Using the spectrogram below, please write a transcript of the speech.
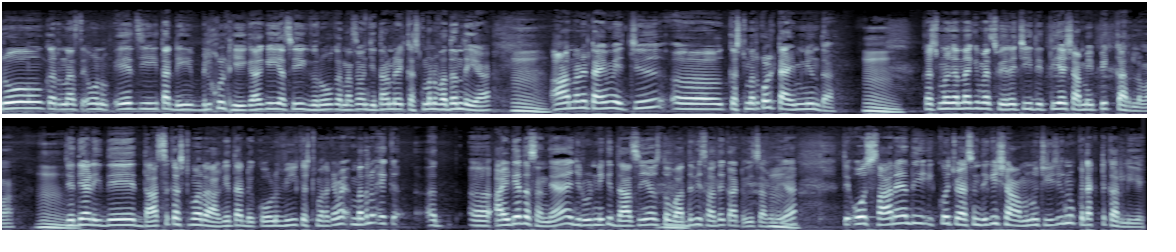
ਗਰੋ ਕਰਨ ਵਾਸਤੇ ਹੁਣ ਇਹ ਚੀਜ਼ ਤੁਹਾਡੀ ਬਿਲਕੁਲ ਠੀਕ ਆ ਕਿ ਅਸੀਂ ਗਰੋ ਕਰਨਾ ਚਾਹੁੰਦੇ ਜਿੱਦਾਂ ਮੇਰੇ ਕਸਟਮਰ ਵਧਣਦੇ ਆ ਆਉਣ ਵਾਲੇ ਟਾਈਮ ਵਿੱਚ ਕਸਟਮਰ ਕੋਲ ਟਾਈਮ ਨਹੀਂ ਹੁੰਦਾ। ਹੂੰ। ਕਸਟਮਰ ਕਹਿੰਦਾ ਕਿ ਮੈਂ ਸਵੇਰੇ ਚੀਜ਼ ਦਿੱਤੀ ਹੈ ਸ਼ਾਮੀ ਪਿਕ ਕਰ ਲਵਾਂ। ਜੇ ਦਿਹਾੜੀ ਦੇ 10 ਕਸਟਮਰ ਆ ਗਏ ਤੁਹਾਡੇ ਕੋਲ 20 ਕਸਟਮਰ ਆ ਗਏ ਮੈਂ- ਮਤਲਬ ਇੱਕ ਆਈਡੀਆ ਦੱਸਣ ਦਿਆਂ ਜ਼ਰੂਰੀ ਨਹੀਂ ਕਿ 10 ਜਾਂ ਉਸ ਤੋਂ ਵੱਧ ਵੀ ਸਾਦੇ ਘੱਟ ਵੀ ਸਕਦੇ ਆ। ਤੇ ਉਹ ਸਾਰਿਆਂ ਦੀ ਇੱਕੋ ਚੁਆਇਸ ਹੁੰਦੀ ਕਿ ਸ਼ਾਮ ਨੂੰ ਚੀਜ਼ ਨੂੰ ਕਲੈਕਟ ਕਰ ਲਈਏ।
